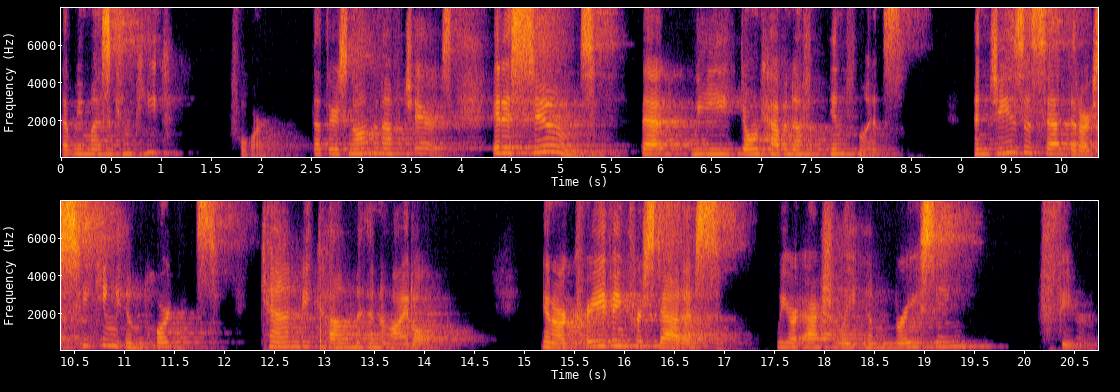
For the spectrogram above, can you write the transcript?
that we must compete for, that there's not enough chairs. It assumes that we don't have enough influence. And Jesus said that our seeking importance can become an idol. In our craving for status, we are actually embracing fear.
